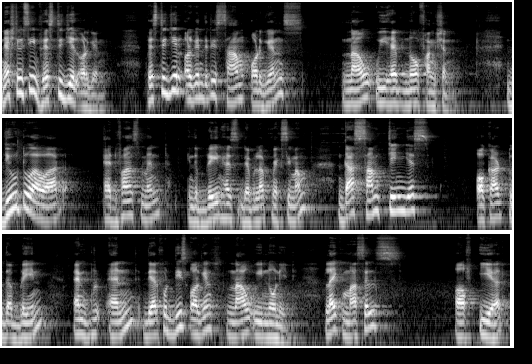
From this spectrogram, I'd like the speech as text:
Next you see vestigial organ. Vestigial organ that is some organs now we have no function. Due to our advancement in the brain has developed maximum thus some changes occurred to the brain and, and therefore these organs now we no need like muscles of ear,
